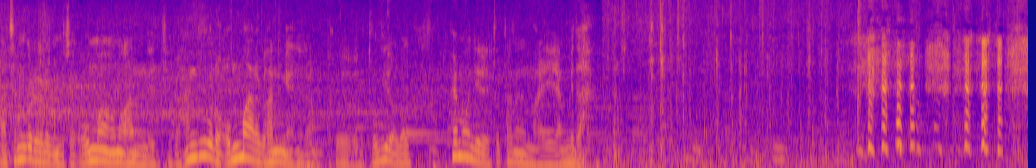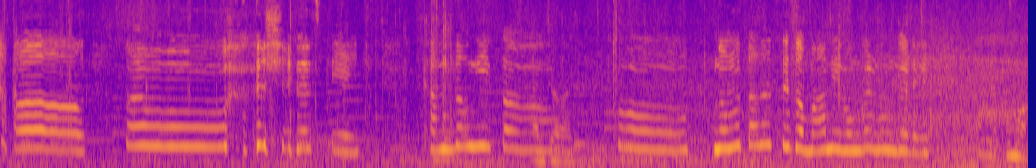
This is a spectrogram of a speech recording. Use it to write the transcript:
아 참고로 여러분 제가 엄마 엄마 하는데 제가 한국어로 엄마라고 하는 게 아니라 그 독일어로 할머니를 뜻하는 말이랍니다. 어, 어, 시너스피 감동이다. 안전하게. 어, 너무 따뜻해서 마음이 몽글몽글해. 엄마.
